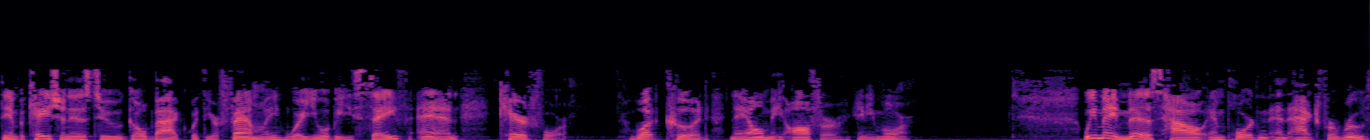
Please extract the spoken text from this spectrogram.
The implication is to go back with your family where you will be safe and cared for. What could Naomi offer anymore? We may miss how important an act for Ruth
